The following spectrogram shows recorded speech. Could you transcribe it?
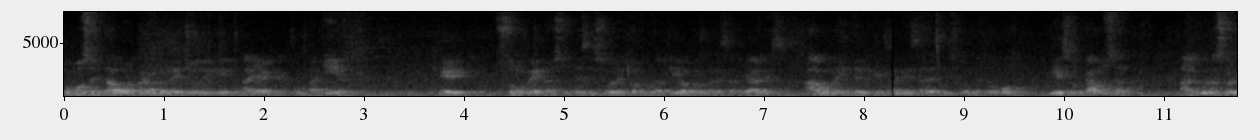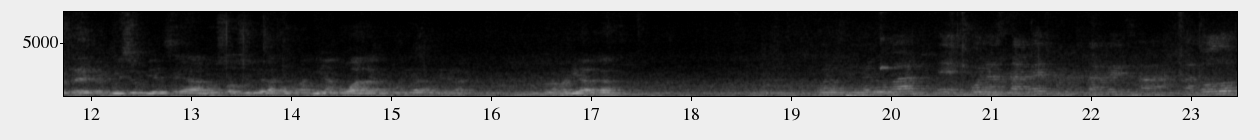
¿cómo se está abordando el hecho de que haya compañías que sometan sus decisiones corporativas o empresariales a una inteligencia en esa decisión que tomó y eso causa alguna suerte de perjuicio, bien sea a los socios de la compañía o a la comunidad en general? Dona María, adelante. Bueno, en primer lugar, eh, buenas tardes, todos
